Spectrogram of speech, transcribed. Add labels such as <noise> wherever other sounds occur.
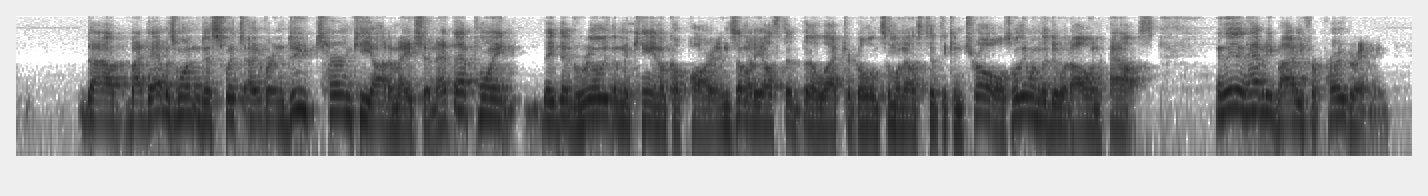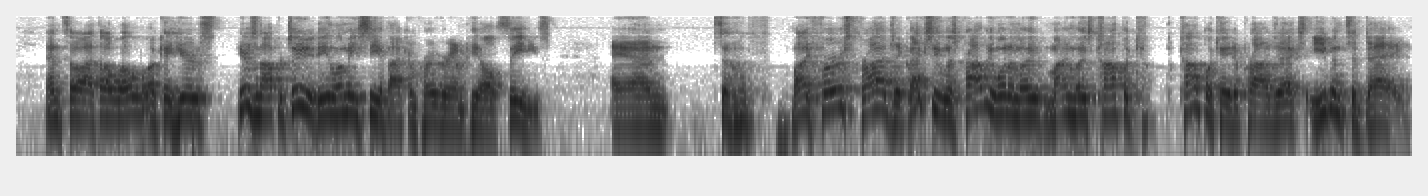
uh, my dad was wanting to switch over and do turnkey automation. At that point, they did really the mechanical part, and somebody else did the electrical, and someone else did the controls. Well, they wanted to do it all in house, and they didn't have anybody for programming. And so I thought, well, okay, here's here's an opportunity. Let me see if I can program PLCs. And so <laughs> my first project actually was probably one of my, my most compli complicated projects even today.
